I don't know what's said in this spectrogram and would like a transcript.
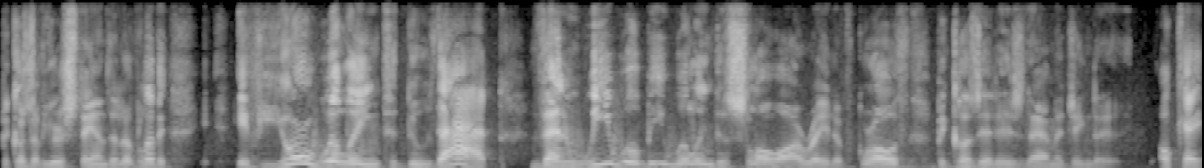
because of your standard of living. If you're willing to do that, then we will be willing to slow our rate of growth because it is damaging the. Okay,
